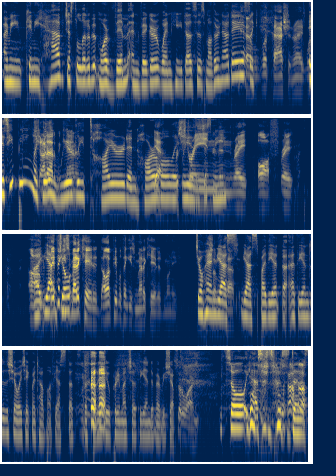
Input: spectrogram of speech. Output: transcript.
I mean, can he have just a little bit more vim and vigor when he does his mother nowadays? Yeah, like, what passion, right? What, is he being like really of a weirdly tired and horrible yeah, lately? Is it just restrained me? and right off, right? Um, Uh, yeah, they think Joe- he's medicated. A lot of people think he's medicated, Monique. Johan, some yes, capacity. yes. By the end, uh, at the end of the show, I take my top off. Yes, that's that's what I do pretty much at the end of every show. So do I. So yes, so does Dennis.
